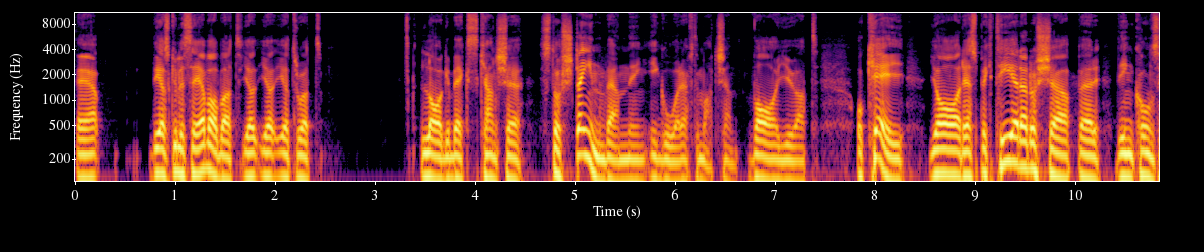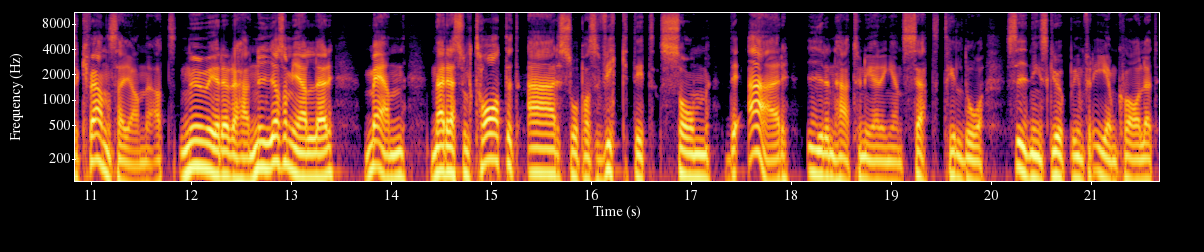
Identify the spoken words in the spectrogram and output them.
Eh, det jag skulle säga var bara att jag, jag, jag tror att Lagerbäcks kanske största invändning igår efter matchen var ju att okej, okay, jag respekterar och köper din konsekvens här Janne, att nu är det det här nya som gäller, men när resultatet är så pass viktigt som det är i den här turneringen sett till då sidningsgrupp inför EM-kvalet,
